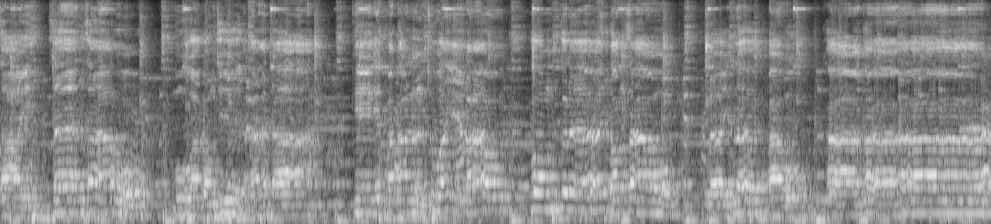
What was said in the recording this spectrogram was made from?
ใสแสนเศร้ามัวลงชื่ออาจารย์คิดว่าท่านช่วยเรา ผมก็เลย เลยเลิกเป่าคาถาบ้าน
